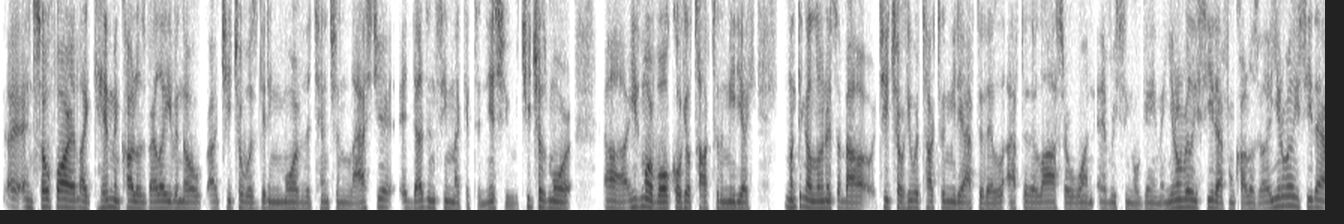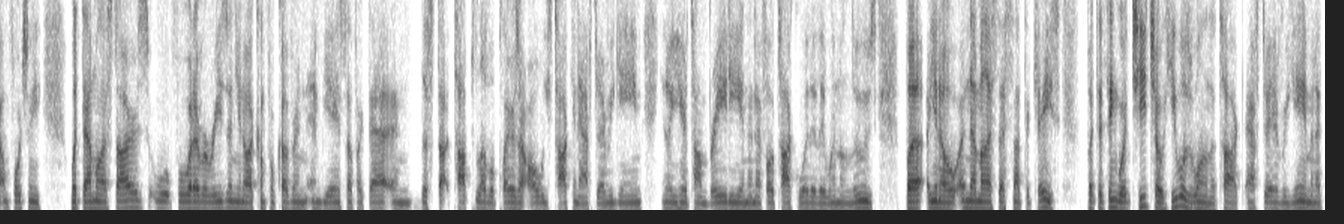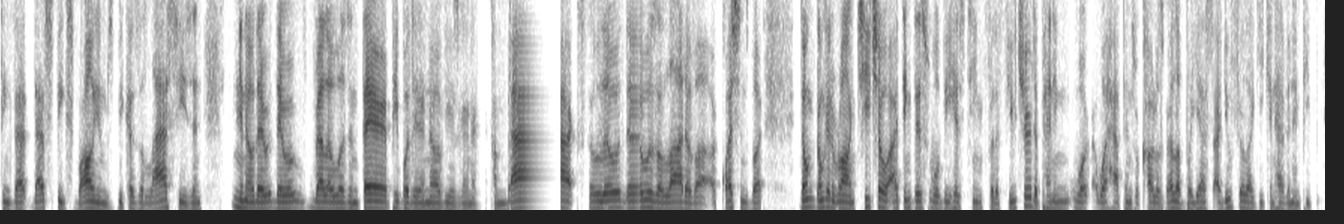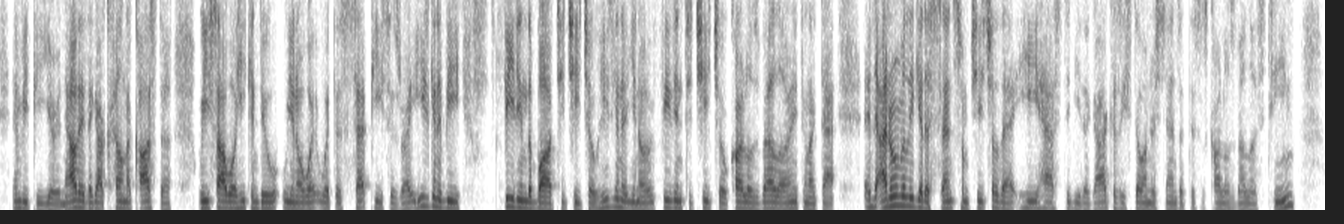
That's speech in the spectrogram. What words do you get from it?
uh, and so far, like him and Carlos Vela, even though uh, Chicho was getting more of the tension last year, it doesn't seem like it's an issue. Chicho's more uh, he's more vocal. He'll talk to the media. One thing I learned is about Chicho. He would talk to the media after they after they lost or won every single game, and you don't really see that from Carlos Vela. You don't really see that, unfortunately, with the MLS stars for whatever reason. You know, I come from covering NBA and stuff like that, and the st- top level players are always talking after every game. You know, you hear Tom Brady and the NFL talk whether they win or lose, but you know, in MLS that's not the case. But the thing with Chicho, he was willing to talk after every game, and I think that that speaks volumes because the last season, you know, there there Vela wasn't there. People didn't know if he was going to come back. So there, there was a lot of uh, questions, but don't don't get it wrong. Chicho, I think this will be his team for the future, depending what what happens with Carlos Vela. But yes, I do feel like he can have an MVP, year. Now that they got Kellyn Acosta, we saw what he can do. You know, with, with the set pieces, right? He's going to be feeding the ball to Chicho. He's gonna, you know, feed into Chicho, Carlos Vela, or anything like that. And I don't really get a sense from Chicho that he has to be the guy because he still understands that this is Carlos Vela's team.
